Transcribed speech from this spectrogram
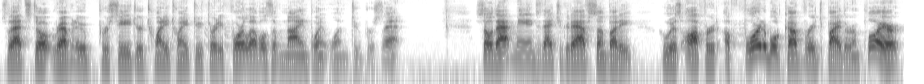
So that's still revenue procedure 2022-34 levels of 9.12%. So that means that you could have somebody who is offered affordable coverage by their employer,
